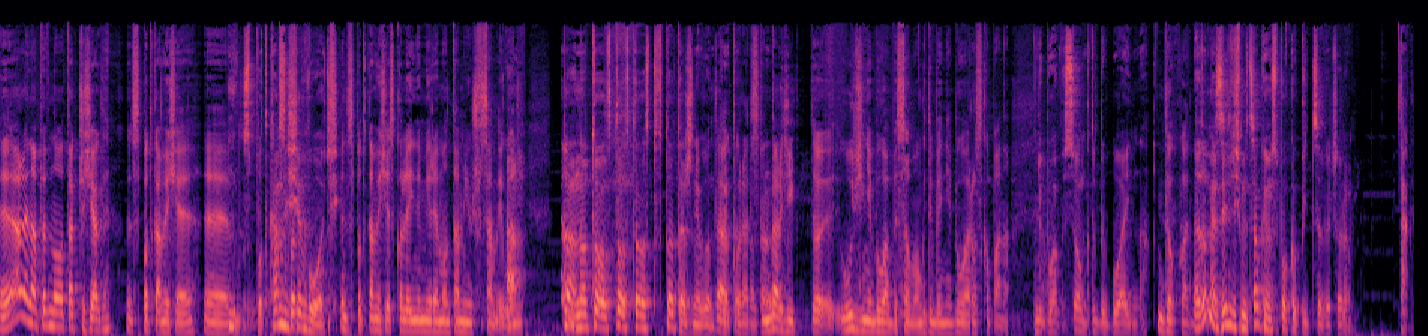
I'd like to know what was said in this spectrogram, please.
E, ale na pewno tak czy siak spotkamy się. E, spotkamy się w Łodzi. Spotkamy się z kolejnymi remontami już w samej Łodzi. A. No, no to, to, to, to też nie wątpię. Tak, akurat tak standardzik. To Łódź nie byłaby sobą, gdyby nie była rozkopana. Nie byłaby sobą, gdyby była inna. Dokładnie. Natomiast jedliśmy całkiem spoko pizzę wieczorem. Tak,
